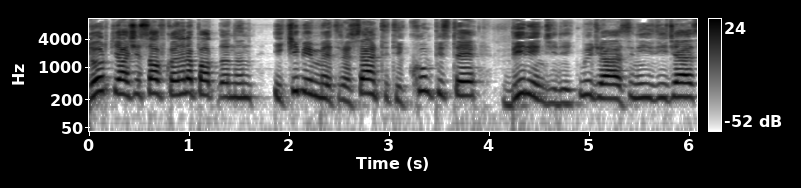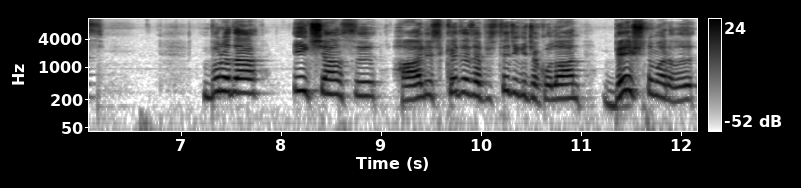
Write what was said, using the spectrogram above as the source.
4 yaşlı Safkan Arap atlarının 2000 metre sentetik kum pistte birincilik mücadelesini izleyeceğiz. Burada ilk şansı Halis Kadaz'a piste çıkacak olan 5 numaralı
